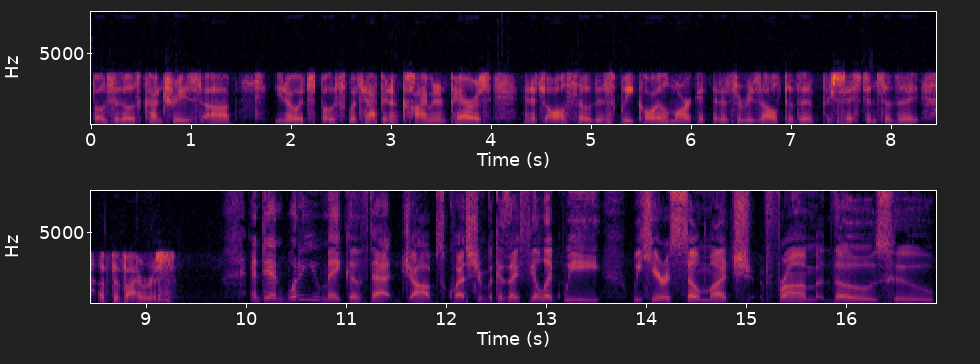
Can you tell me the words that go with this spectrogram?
both of those countries, uh, you know, it's both what's happening on climate in Paris, and it's also this weak oil market that is a result of the persistence of the of the virus. And Dan, what do you make of that jobs question? Because I feel like we we hear so much from those who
